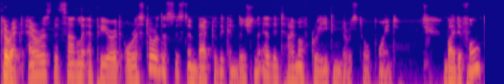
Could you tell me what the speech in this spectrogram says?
correct errors that suddenly appeared, or restore the system back to the condition at the time of creating the restore point. By default,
